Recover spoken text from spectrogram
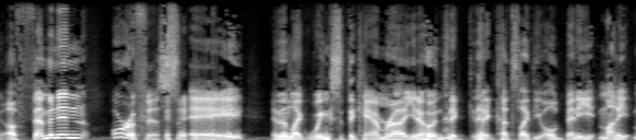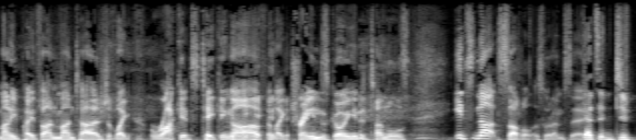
a feminine orifice, eh? And then like winks at the camera, you know, and then it then it cuts like the old Benny Monty, Monty Python montage of like rockets taking off and like trains going into tunnels. It's not subtle, is what I'm saying. that's an d-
